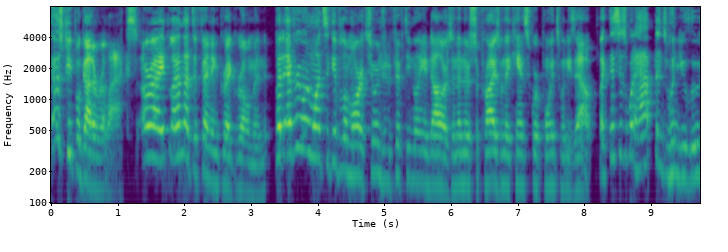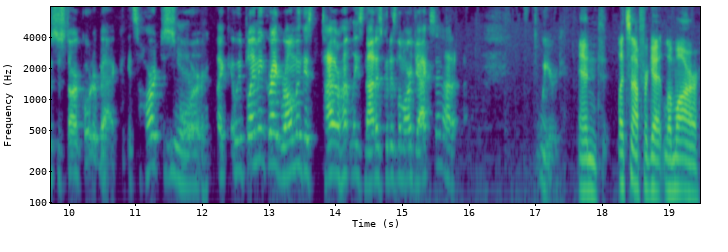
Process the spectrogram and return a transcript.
those people got to relax. All right, I'm not defending Greg Roman, but everyone wants to give Lamar $250 million and then they're surprised when they can't score points when he's out. Like, this is what happens when you lose a star quarterback. It's hard to score. Yeah. Like, are we blaming Greg Roman because Tyler Huntley's not as good as Lamar Jackson? I don't know. It's weird. And let's not forget Lamar.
